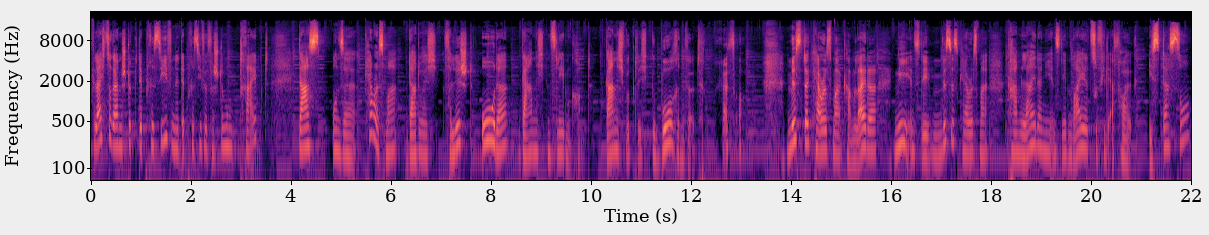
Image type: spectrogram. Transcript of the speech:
vielleicht sogar ein Stück depressiv, eine depressive Verstimmung treibt, dass unser Charisma dadurch verlischt oder gar nicht ins Leben kommt, gar nicht wirklich geboren wird. Also, Mr. Charisma kam leider nie ins Leben, Mrs. Charisma kam leider nie ins Leben, weil zu viel Erfolg. Ist das so?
